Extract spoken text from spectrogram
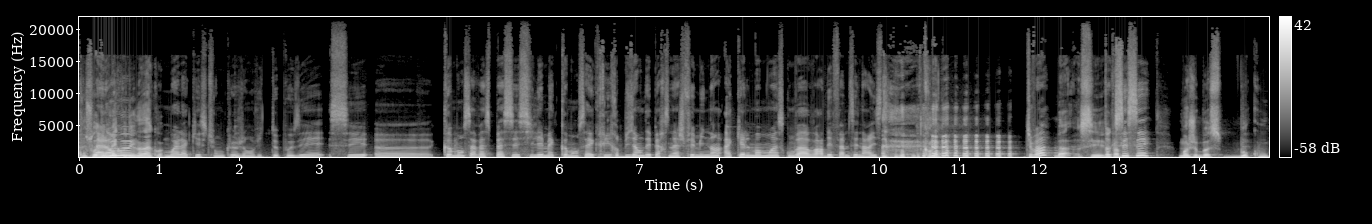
qu'on soit Alors, des mecs oui, ou des nanas quoi. Moi, la question que j'ai envie de te poser, c'est euh, comment ça va se passer si les mecs commencent à écrire bien des personnages féminins À quel moment est-ce qu'on va avoir des femmes scénaristes? Tu vois? Bah, c'est, Donc c'est. moi je bosse beaucoup,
